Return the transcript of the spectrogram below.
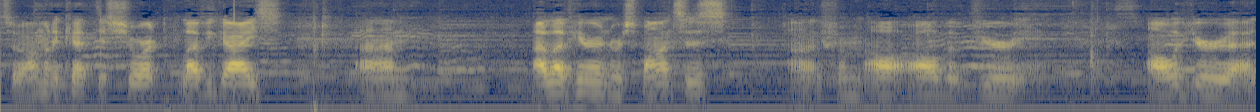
So I'm going to cut this short. Love you guys. Um, I love hearing responses uh, from all, all of your all of your uh,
